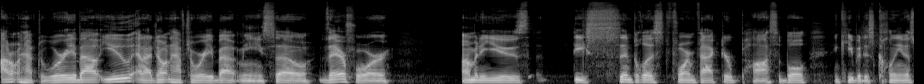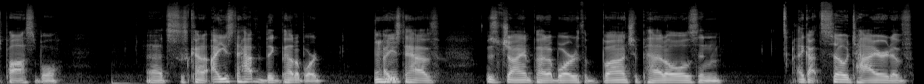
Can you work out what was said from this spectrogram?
I don't have to worry about you and I don't have to worry about me. So therefore, I'm going to use the simplest form factor possible and keep it as clean as possible. Uh, it's just kind of. I used to have the big pedal board. I used to have this giant pedal board with a bunch of pedals, and I got so tired of,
